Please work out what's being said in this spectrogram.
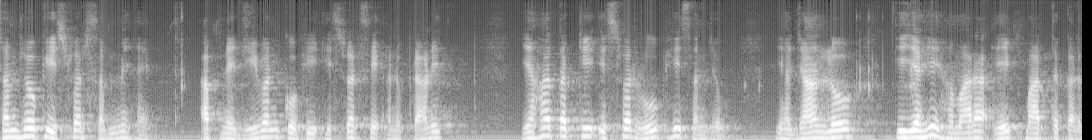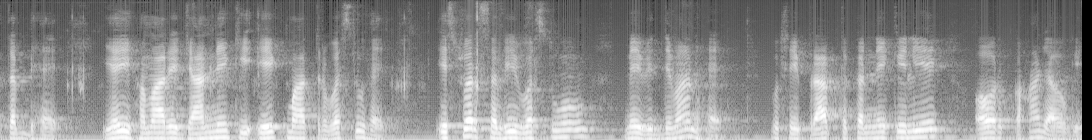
समझो कि ईश्वर सब में है। अपने जीवन को भी ईश्वर से अनुप्राणित। यहाँ तक कि ईश्वर रूप ही समझो। यह जान लो कि यही हमारा एकमात्र कर्तव्य है। यही हमारे जानने की एकमात्र वस्तु है। ईश्वर सभी वस्तुओं में विद्यमान है। उसे प्राप्त करने के लिए और कहाँ जाओगे?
